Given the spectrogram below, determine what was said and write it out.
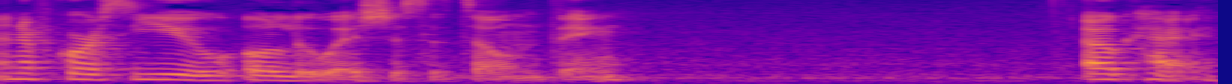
And of course, you, Olua, is just its own thing. Okay,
